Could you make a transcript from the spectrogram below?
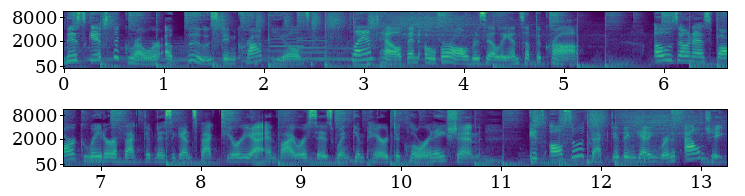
This gives the grower a boost in crop yields, plant health, and overall resilience of the crop. Ozone has far greater effectiveness against bacteria and viruses when compared to chlorination. It's also effective in getting rid of algae,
